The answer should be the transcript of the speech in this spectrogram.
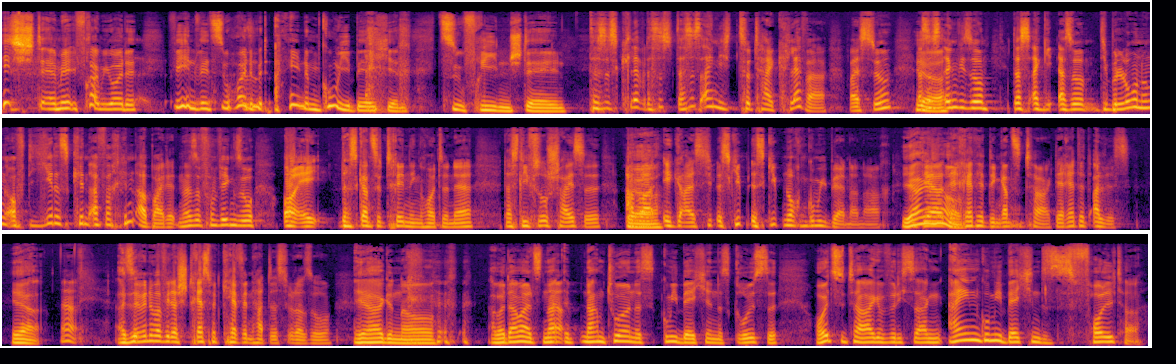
Ich stelle mir, ich frage mich heute, wen willst du heute mit einem Gummibärchen zufriedenstellen? Das ist clever. Das ist, das ist eigentlich total clever, weißt du? Das Ja. ist irgendwie so, das, also die Belohnung, auf die jedes Kind einfach hinarbeitet. Ne? Also von wegen so, oh ey, das ganze Training heute, ne, das lief so scheiße. Aber Ja. egal, es gibt, es, gibt, es gibt noch einen Gummibären danach. Ja, der, genau. der rettet den ganzen Tag. Der rettet alles. Ja, Ja. Also Wenn du mal wieder Stress mit Kevin hattest oder so. Ja, genau. Aber damals, na, Ja. nach dem Touren, das Gummibärchen das Größte. Heutzutage würde ich sagen, ein Gummibärchen, das ist Folter.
